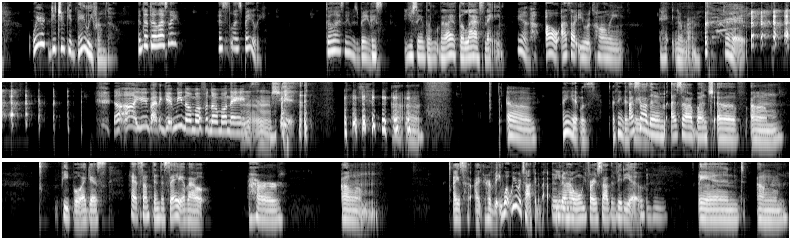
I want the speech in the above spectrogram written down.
Where did you get Bailey from, though? Isn't that their last name? It's Les Bailey. Their last name is Bailey. Is you saying the the, the last name? Yeah. Oh, I thought you were calling. Hey, never mind. Go ahead. Uh uh you ain't about to get me no more for no more names. Shit. Um, I think it was. I think that's. I saw them. I saw a bunch of um, people. I guess had something to say about her. Um, I guess like her what we were talking about. You know how when we first saw the video, and um,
